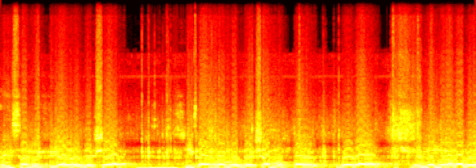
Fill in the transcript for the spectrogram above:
రీసర్వే ఫిర్యాదు అధ్యక్ష శ్రీకాకుళం అధ్యక్ష ముప్పై వేల ఎనిమిది వందల నలభై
